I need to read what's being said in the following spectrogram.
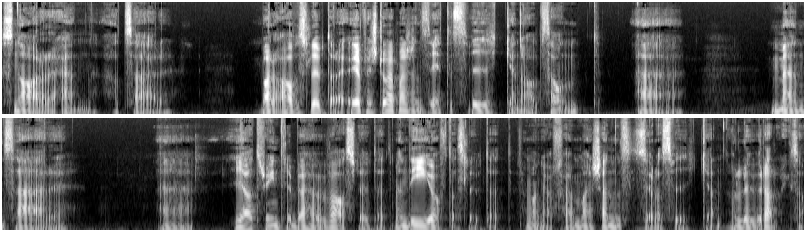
Snarare än att så här bara avsluta det. Jag förstår att man känner sig jättesviken och allt sånt. Uh, men så här, uh, jag tror inte det behöver vara slutet, men det är ju ofta slutet för många, för man känner sig så jävla sviken och lurad liksom.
